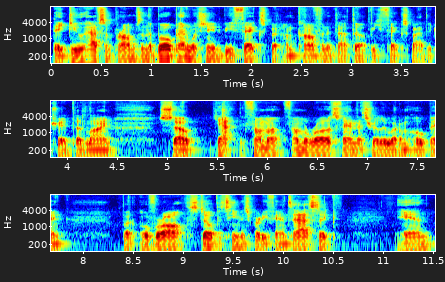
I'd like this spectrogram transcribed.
They do have some problems in the bullpen which need to be fixed, but I'm confident that they'll be fixed by the trade deadline. So yeah, if I'm a if I'm a Royals fan, that's really what I'm hoping. But overall, still the team is pretty fantastic, and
